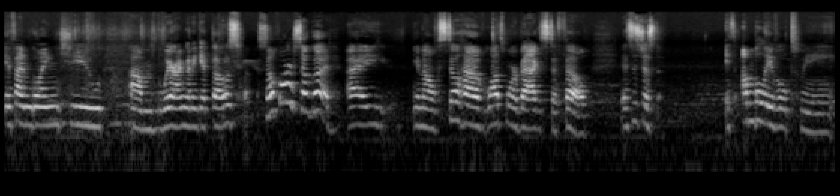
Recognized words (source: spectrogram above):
if I'm going to um, where I'm going to get those. So far, so good. I, you know, still have lots more bags to fill. This is just, it's unbelievable to me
